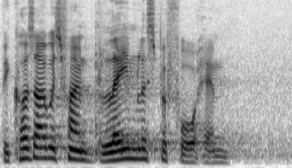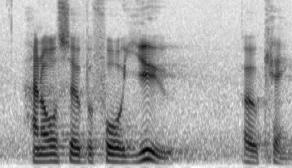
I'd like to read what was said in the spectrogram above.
because I was found blameless before him and also before you, O king.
